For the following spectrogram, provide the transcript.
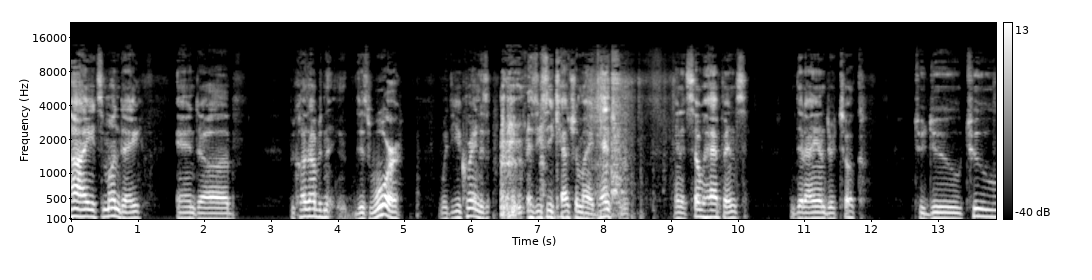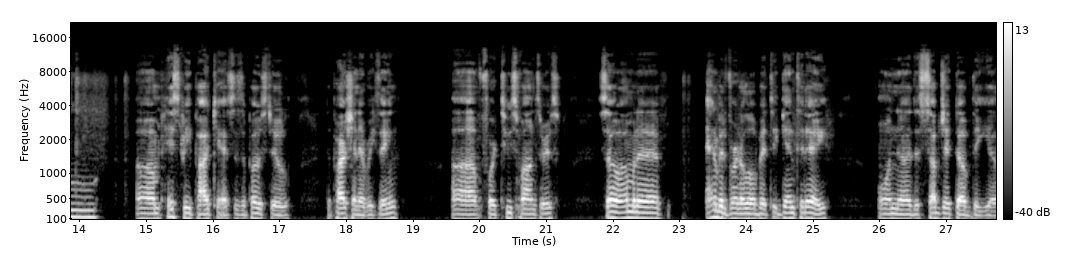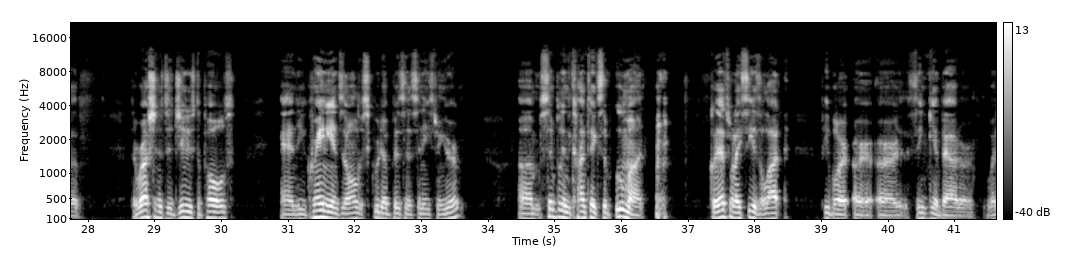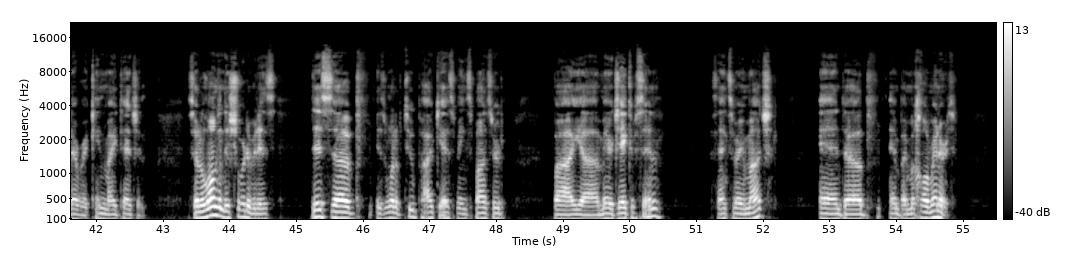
Hi, it's Monday, and uh, because I've been this war with the Ukraine is, as you see, catching my attention, and it so happens that I undertook to do two um, history podcasts as opposed to the Parsha and everything uh, for two sponsors. So I'm gonna animadvert a little bit again today on uh, the subject of the uh, the Russians, the Jews, the Poles, and the Ukrainians, and all the screwed up business in Eastern Europe. Um, simply in the context of Uman, because that's what I see is a lot people are, are, are thinking about or whatever. It came to my attention. So the long and the short of it is, this uh, is one of two podcasts being sponsored by uh, Mayor Jacobson. Thanks very much, and uh, and by Michael Rennert,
